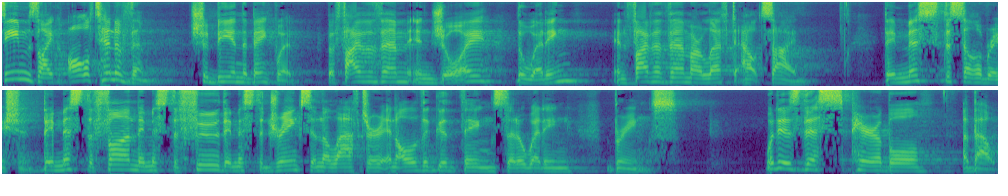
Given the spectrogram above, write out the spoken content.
seems like all 10 of them should be in the banquet, but five of them enjoy the wedding and five of them are left outside. They miss the celebration. They miss the fun. They miss the food. They miss the drinks and the laughter and all of the good things that a wedding brings. What is this parable about.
